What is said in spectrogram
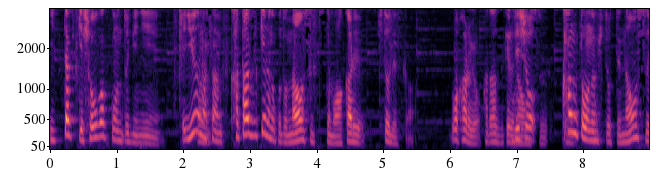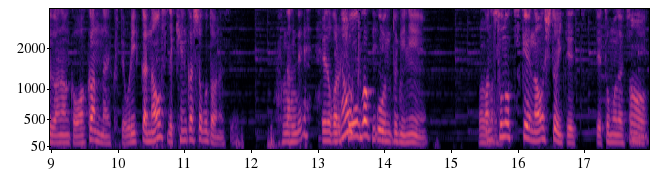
言ったっけ？小学校の時に、えゆうまさん、片付けるのこと直すっつっても分かる人ですか？わかるよ、片付けるでしょ？関東の人って直すがなんか分かんなくて、俺一回直すで喧嘩したことあるんですよ。なんで？え、だから小学校の時に、あの、その机直しといてっつって友達うんに。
